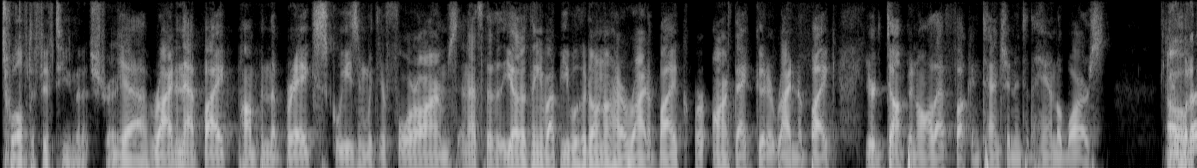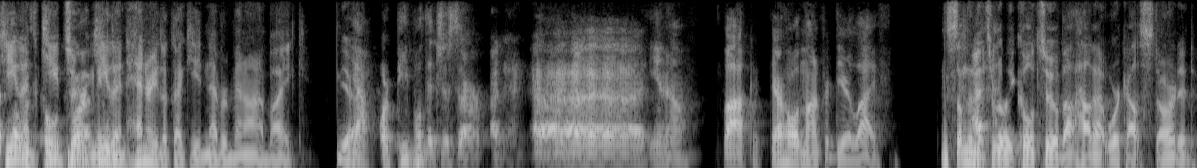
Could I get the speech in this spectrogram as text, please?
12 to 15 minutes straight. Yeah, riding that bike, pumping the brakes, squeezing with your forearms. And that's the, the other thing about people who don't know how to ride a bike or aren't that good at riding a bike. You're dumping all that fucking tension into the handlebars. Yeah, oh, what I Keelan, cool, Ke- too, poor I mean- Keelan Henry looked like he had never been on a bike. Yeah. Yeah. Or people that just are, uh, you know, fuck, they're holding on for dear life. And something that's really cool too about how that workout started.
